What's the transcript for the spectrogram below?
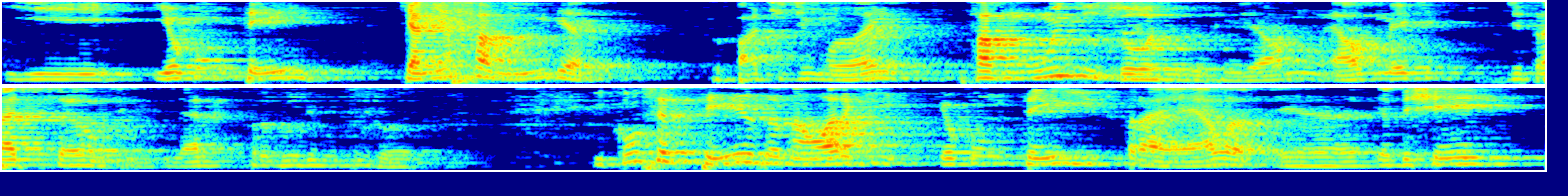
e, e eu contei que a minha família, por parte de mãe, faz muitos doces, assim. Já é, um, é algo meio que de tradição, assim. As mulheres que produzem muitos doces. E com certeza, na hora que eu contei isso para ela, é, eu deixei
